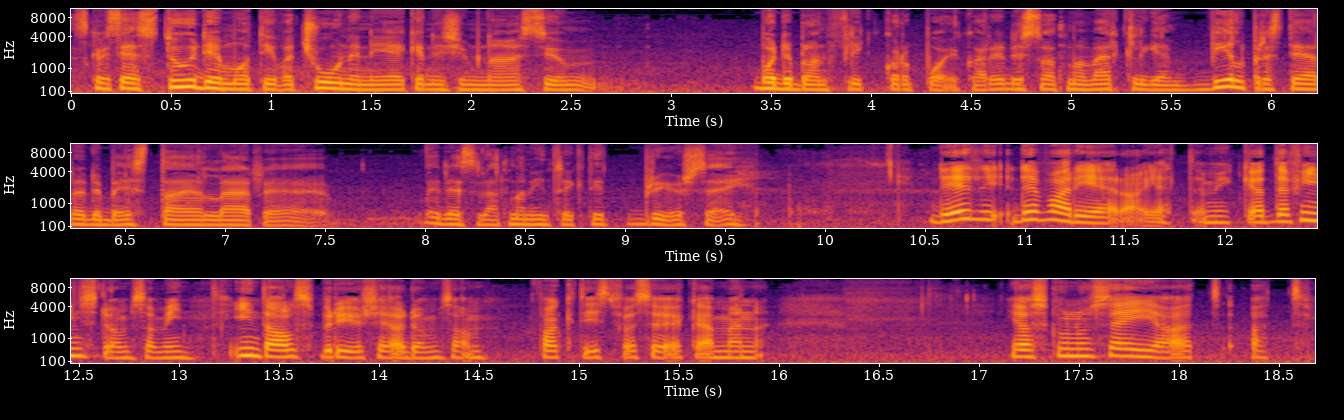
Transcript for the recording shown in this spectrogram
ska vi säga, studiemotivationen i Ekenäs gymnasium både bland flickor och pojkar? Är det så att man verkligen vill prestera det bästa eller eh, är det så att man inte riktigt bryr sig? Det, det varierar jättemycket. Det finns de som inte, inte alls bryr sig och de som faktiskt försöker men jag skulle nog säga att, att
